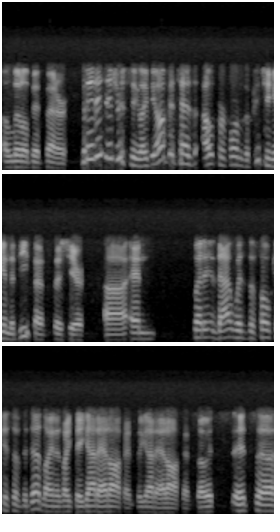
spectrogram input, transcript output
a little bit better. But it is interesting. Like the offense has outperformed the pitching and the defense this year, uh, and but it, that was the focus of the deadline. Is like they got to add offense. They got to add offense. So it's it's uh,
